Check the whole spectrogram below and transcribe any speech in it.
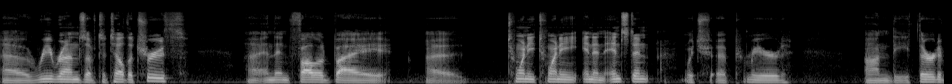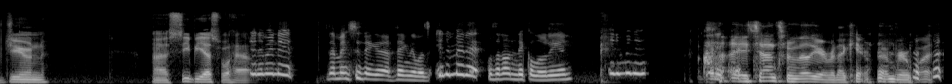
uh, reruns of To Tell the Truth, uh, and then followed by uh, 2020 in an instant, which uh, premiered on the 3rd of June. Uh, CBS will have In a minute. That makes me think of that thing that was in a minute. Was it on Nickelodeon? In a minute. Anyway. it sounds familiar, but I can't remember what.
